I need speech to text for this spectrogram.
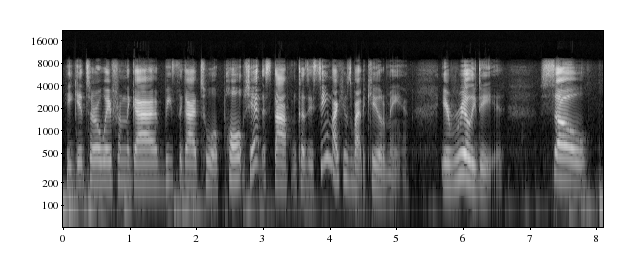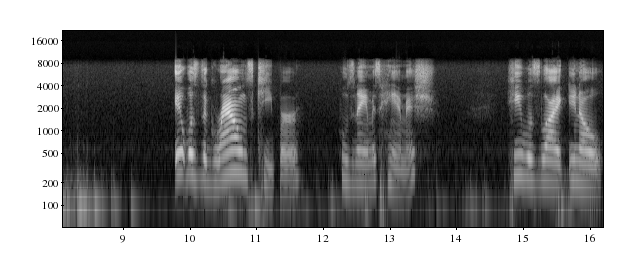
He gets her away from the guy, beats the guy to a pulp. She had to stop him because it seemed like he was about to kill the man. It really did. So it was the groundskeeper whose name is Hamish. He was like, you know,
